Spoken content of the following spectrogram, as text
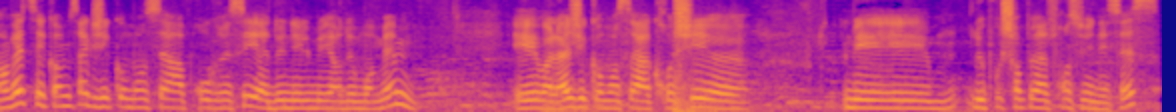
Et en fait, c'est comme ça que j'ai commencé à progresser et à donner le meilleur de moi-même. Et voilà, j'ai commencé à accrocher euh, le championnat de France UNSS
